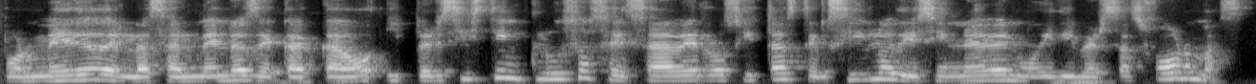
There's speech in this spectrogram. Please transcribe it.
por medio de las almendras de cacao y persiste incluso, se sabe, Rosita, hasta el siglo XIX en muy diversas formas.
